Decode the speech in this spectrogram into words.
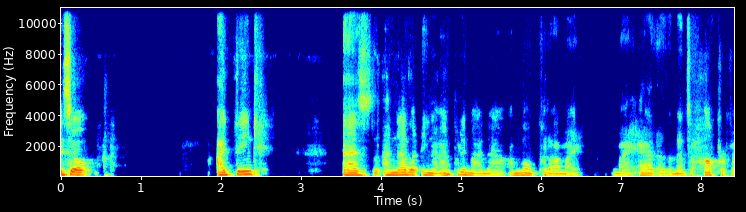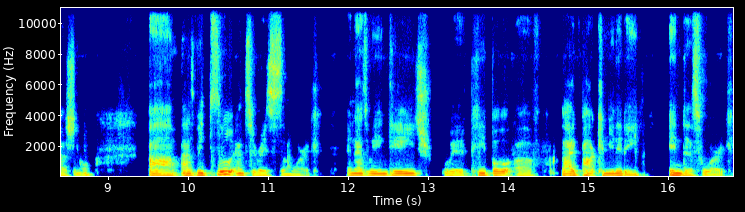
and so I think as another, you know, I'm putting my now, I'm going to put on my my hat as a mental health professional um, as we do anti-racism work and as we engage with people of BIPOC community in this work,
